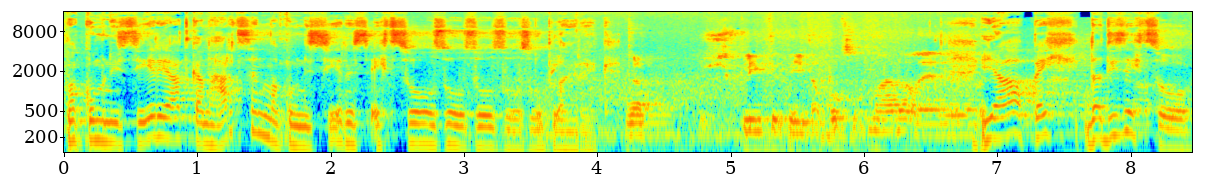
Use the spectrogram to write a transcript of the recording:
maar communiceren, ja, het kan hard zijn, maar communiceren is echt zo, zo, zo, zo, zo belangrijk. Ja, dus klinkt het niet, dan botst het maar dan. Ja, pech. Dat is echt zo.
